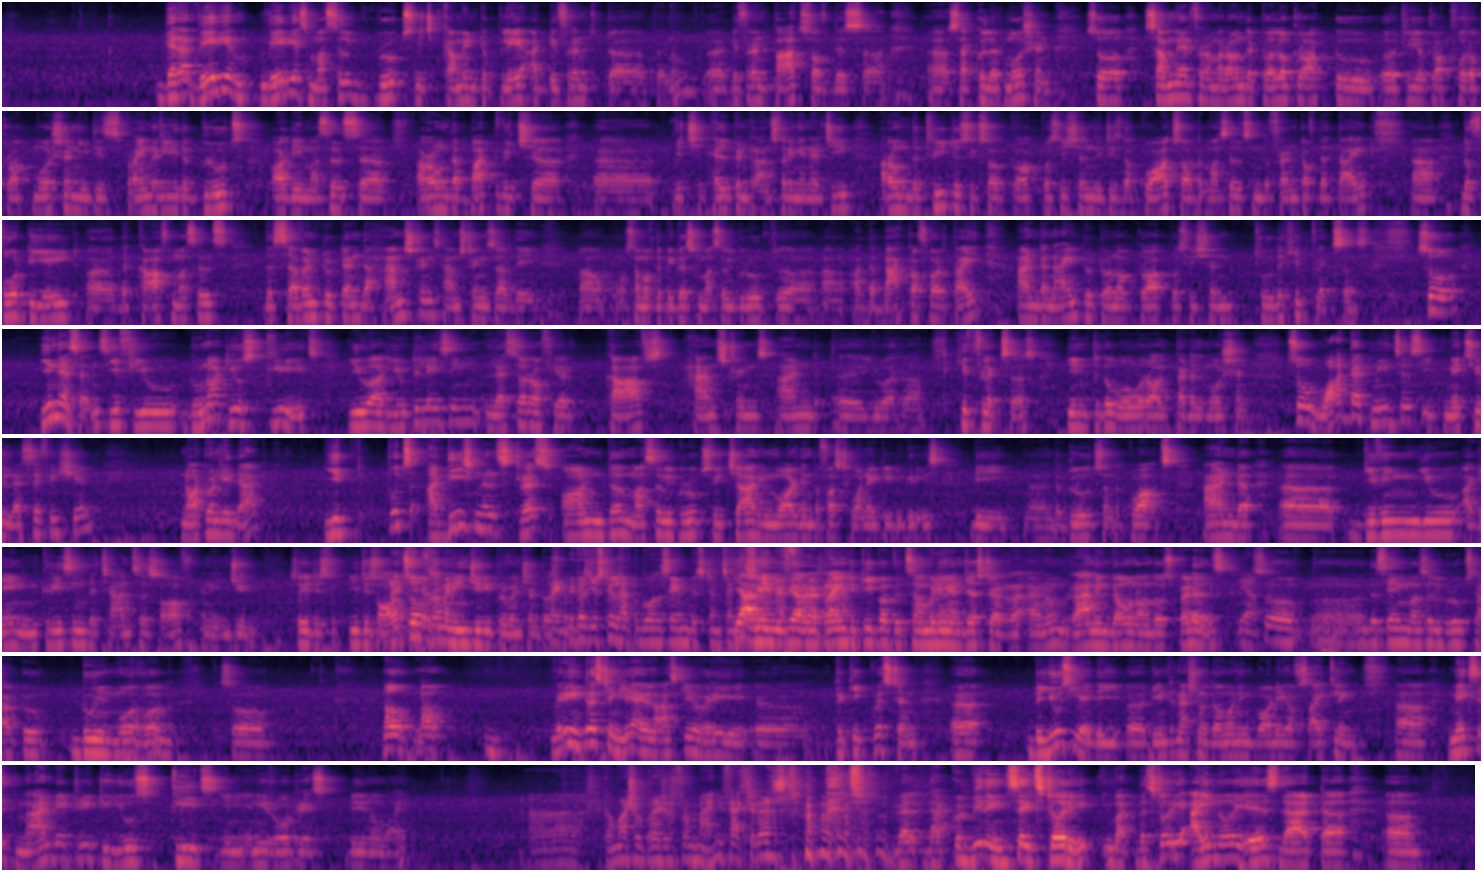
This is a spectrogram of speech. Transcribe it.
there are various various muscle groups which come into play at different uh, you know uh, different parts of this uh, uh, circular motion so somewhere from around the 12 o'clock to uh, 3 o'clock 4 o'clock motion it is primarily the glutes or the muscles uh, around the butt which uh, uh, which help in transferring energy. Around the 3 to 6 o'clock position it is the quads or the muscles in the front of the thigh. Uh, the 4 to 8 uh, the calf muscles. The 7 to 10 the hamstrings. Hamstrings are the some of the biggest muscle groups uh, uh, at the back of our thigh and the 9 to 10 o'clock position through the hip flexors. So in essence if you do not use cleats you are utilizing lesser of your calves hamstrings and uh, your uh, hip flexors into the overall pedal motion. So what that means is it makes you less efficient. Not only that it puts additional stress on the muscle groups which are involved in the first 180 degrees the uh, the glutes and the quads and uh, uh, giving you again increasing the chances of an injury so it is it is Right, also because- from an injury prevention Right, perspective because you still have to go the same distance and yeah i mean if you are uh, trying to keep up with somebody Yeah. and just uh, you know ramming down on those pedals Yeah. so uh, the same muscle groups have to do in more work Mm. so now now very interestingly i will ask you a very uh, tricky question uh, the UCI, the uh, the international governing body of cycling, uh, makes it mandatory to use cleats in any road race. Do you know why? Uh, commercial pressure from manufacturers. Well, that could be the inside story, but the story I know is that uh, um,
